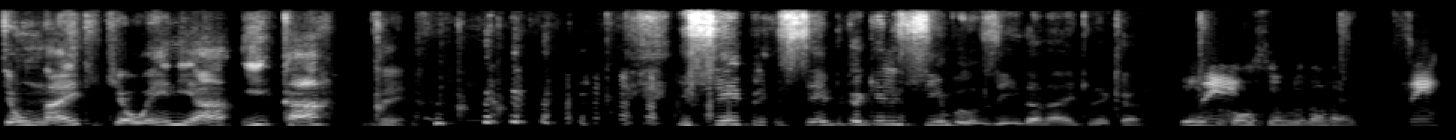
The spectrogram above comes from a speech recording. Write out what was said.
Tem um Nike que é o N-A-I-K, velho. e sempre, sempre com aquele símbolozinho da Nike, né, cara? Sempre Sim. com o símbolo da Nike. Sim.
